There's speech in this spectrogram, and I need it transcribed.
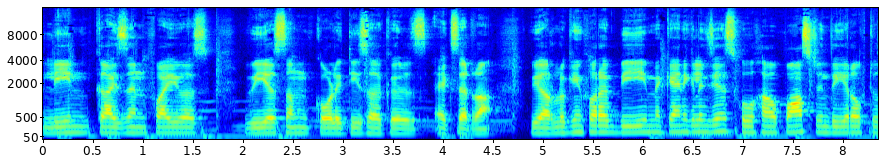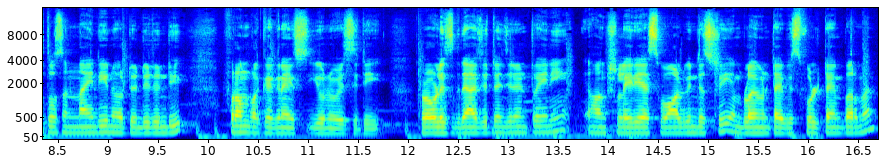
Lean, Kaizen, 5S, VSM, quality circles, etc. We are looking for a BE mechanical engineers who have passed in the year of 2019 or 2020 from recognized university. Role is graduate engineering training, functional area is valve industry, employment type is full-time permanent.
